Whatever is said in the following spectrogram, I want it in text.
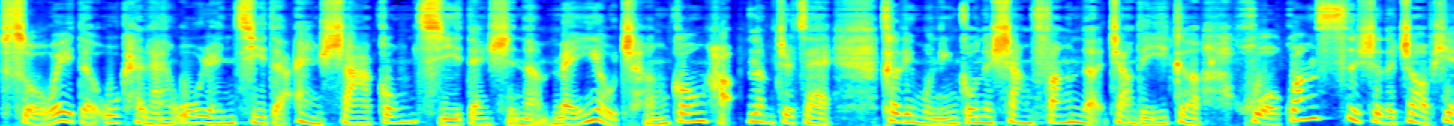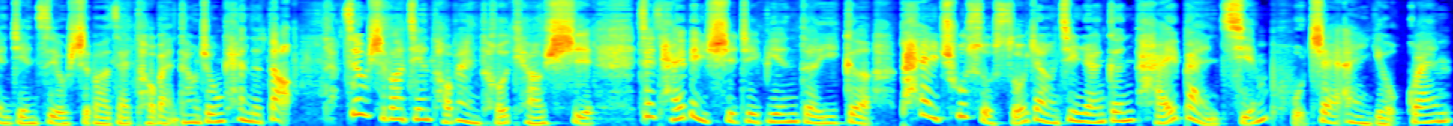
所谓的乌克兰无人机的暗杀攻击，但是呢没有成功。好，那么就在克里姆林宫的上方呢，这样的一个火光四射的照片，今天《自由时报》在头版当中看得到，《自由时报》今天头版头条是。是在台北市这边的一个派出所所长，竟然跟台版柬埔寨案有关，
